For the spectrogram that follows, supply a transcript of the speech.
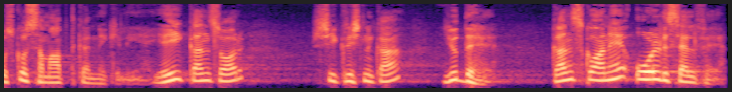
उसको समाप्त करने के लिए। यही कंस और श्री कृष्ण का युद्ध है। कंस कौन है? ओल्ड सेल्फ है।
